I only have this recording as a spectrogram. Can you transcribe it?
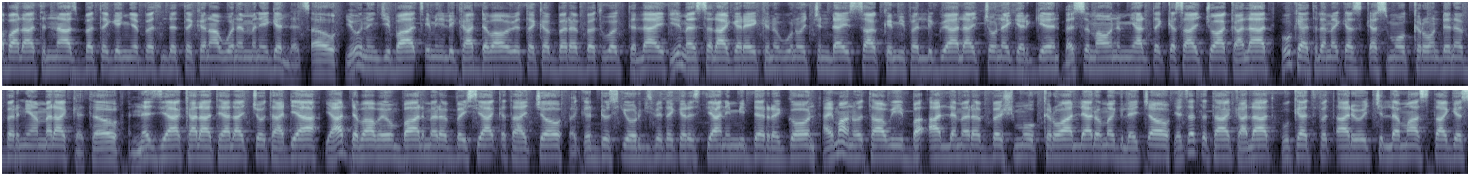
አባላትና ህዝብ በተገኘበት እንደተከናወነ ምን የገለጸው። ይሁን እንጂ በአጼ ምኒልክ አደባባይ በተከበረበት ወቅት ላይ ይህ መሰል ሀገራዊ ክንውኖች እንዳይሳኩ የሚፈልጉ ያላቸው ነገር ግን በስም አሁንም ያልጠቀሳቸው አካላት ሁከት ለመቀስቀስ ሞክረው እንደነበርን ያመላከተው። እነዚህ አካላት ያላቸው ታዲያ የአደባባዩን በዓል መረበሽ ሲያቅታቸው በቅዱስ ጊዮርጊስ ቤተ ክርስቲያን የሚደረገውን ሃይማኖታዊ በዓል ለመረበሽ ሞክረዋል ያለው መግለጫው የጸጥታ አካላት ሁከት ፈጣሪዎችን ለማስታገስ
